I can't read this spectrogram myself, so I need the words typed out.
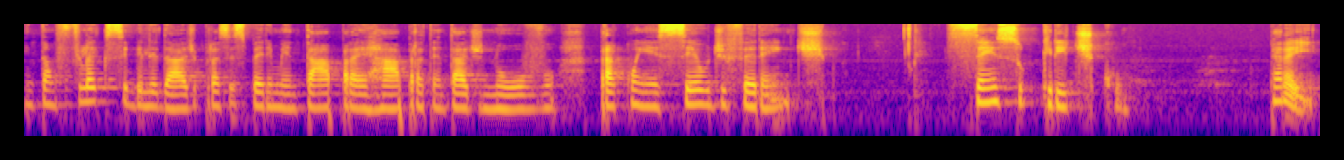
Então, flexibilidade para se experimentar, para errar, para tentar de novo, para conhecer o diferente. senso crítico. Peraí,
